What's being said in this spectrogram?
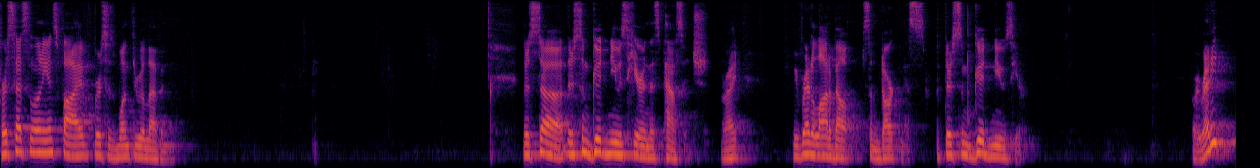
1 Thessalonians 5, verses 1 through 11. There's, uh, there's some good news here in this passage, all right? We've read a lot about some darkness, but there's some good news here. Are we ready?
